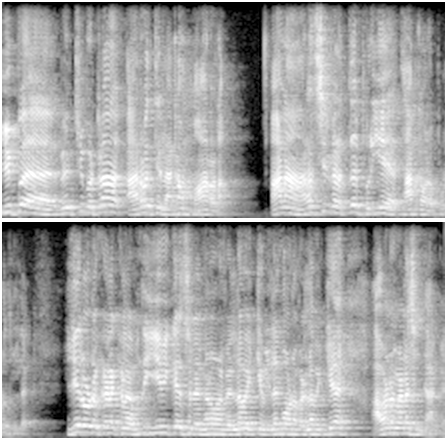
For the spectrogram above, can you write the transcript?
இப்போ வெற்றி பெற்றால் அறுபத்தி ஏழாக மாறலாம். ஆனால் அரசியல் களத்தில் பெரிய தாக்கம் வரப்படுறதில்லை ஈரோடு கிழக்கில் வந்து ஈவி கே வெள்ள வைக்க இளங்கோனை வெள்ள வைக்க அவனை வேலை செஞ்சாங்க.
